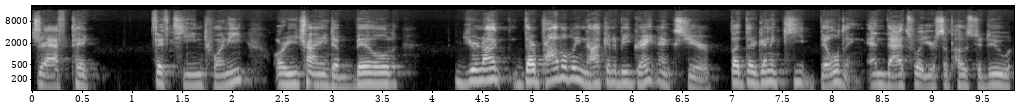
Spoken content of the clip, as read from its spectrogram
draft pick 15, 20? Or are you trying to build? You're not. They're probably not going to be great next year, but they're going to keep building, and that's what you're supposed to do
